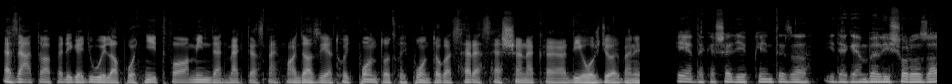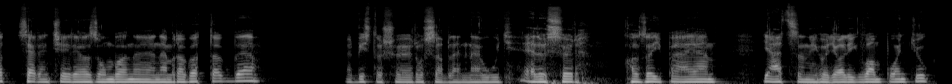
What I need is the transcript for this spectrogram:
ezáltal pedig egy új lapot nyitva mindent megtesznek majd azért, hogy pontot vagy pontokat szerezhessenek eh, Diós Győrben. Érdekes egyébként ez a idegenbeli sorozat. Szerencsére azonban eh, nem ragadtak be, mert biztos eh, rosszabb lenne úgy először hazai pályán játszani, hogy alig van pontjuk,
